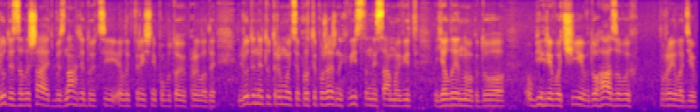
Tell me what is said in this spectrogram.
Люди залишають без нагляду ці електричні побутові прилади. Люди не дотримуються протипожежних відстаней саме від ялинок до обігрівачів, до газових приладів.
